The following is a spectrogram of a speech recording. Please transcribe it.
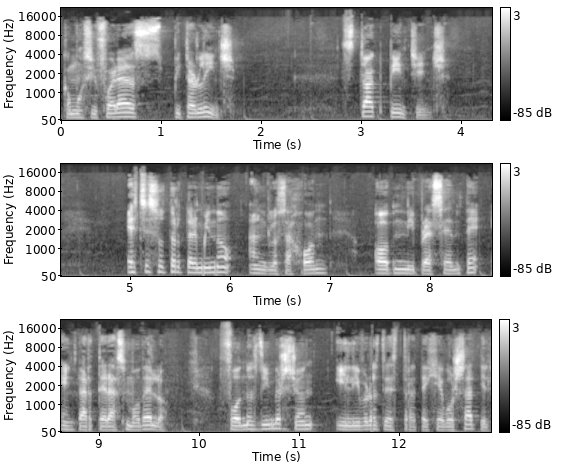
como si fueras Peter Lynch. Stock picking. Este es otro término anglosajón omnipresente en carteras modelo, fondos de inversión y libros de estrategia bursátil.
